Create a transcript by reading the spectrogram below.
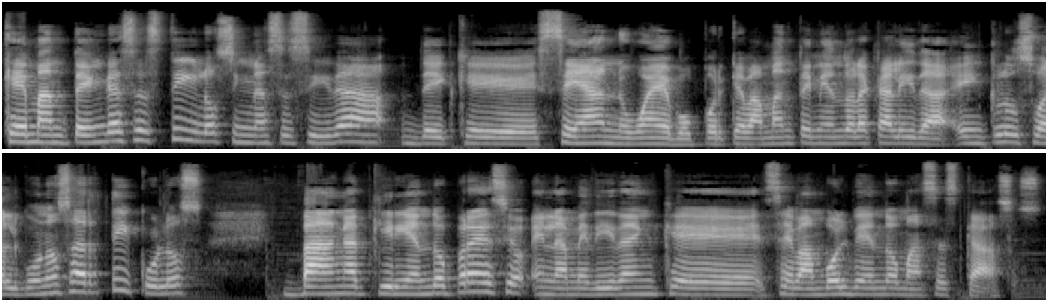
que mantenga ese estilo sin necesidad de que sea nuevo, porque va manteniendo la calidad e incluso algunos artículos van adquiriendo precio en la medida en que se van volviendo más escasos.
